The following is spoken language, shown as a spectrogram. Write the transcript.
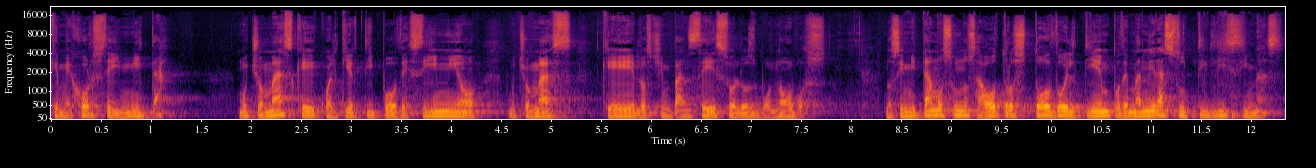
que mejor se imita, mucho más que cualquier tipo de simio, mucho más que los chimpancés o los bonobos. Nos imitamos unos a otros todo el tiempo, de maneras sutilísimas.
